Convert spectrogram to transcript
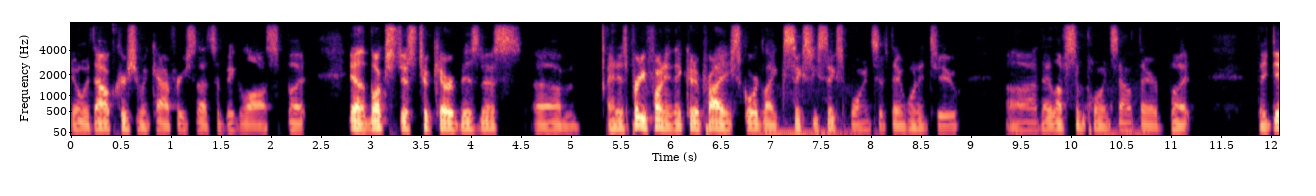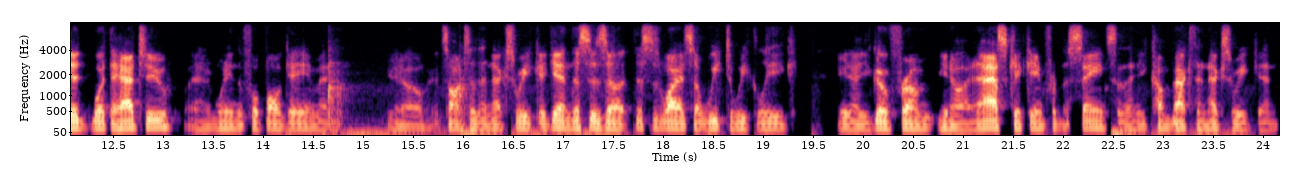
You know, without Christian McCaffrey, so that's a big loss. But yeah, the Bucs just took care of business. Um, and it's pretty funny. They could have probably scored like 66 points if they wanted to. Uh, they left some points out there, but they did what they had to and winning the football game. And you know, it's on to the next week. Again, this is a this is why it's a week to week league you know, you go from, you know, an ass kicking from the Saints and then you come back the next week and,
